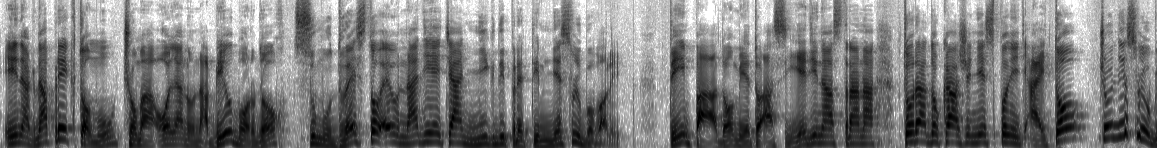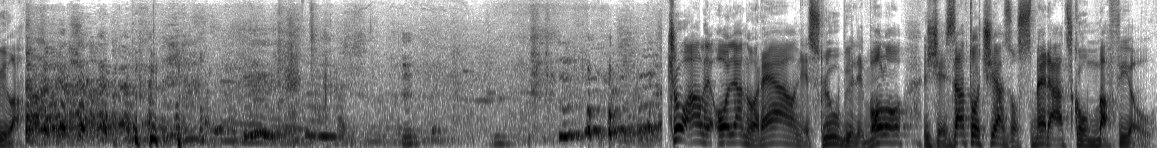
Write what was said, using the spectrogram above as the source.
Inak napriek tomu, čo má Oľano na billboardoch, sumu 200 eur na dieťa nikdy predtým nesľubovali. Tým pádom je to asi jediná strana, ktorá dokáže nesplniť aj to, čo nesľúbila. Čo ale Oľano reálne slúbili bolo, že zatočia so smeráckou mafiou.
